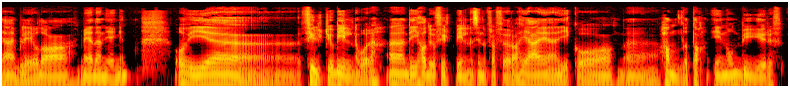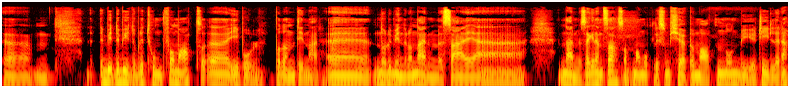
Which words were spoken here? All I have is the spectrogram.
jeg, ble jo da med den gjengen. Og vi uh, fylte jo bilene våre. Uh, de hadde jo fylt bilene sine fra før av. Jeg uh, gikk og handlet da, i noen byer. Det, det, begynte å bli tomt for mat i Polen på denne tiden her. når det begynner å nærme seg, nærme seg grensa. sånn at Man måtte liksom kjøpe maten noen byer tidligere.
